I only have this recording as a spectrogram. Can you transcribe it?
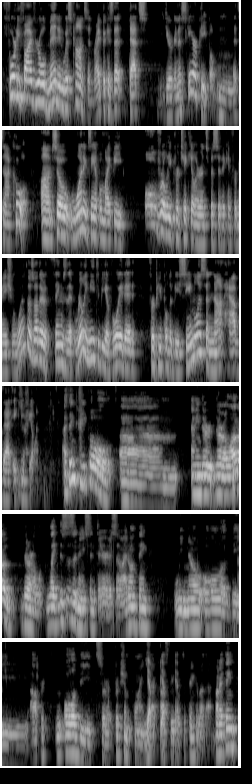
45 year old men in Wisconsin, right? Because that that's you're going to scare people. Mhm. It's not cool. Um, so one example might be overly particular and specific information. What are those other things that really need to be avoided for people to be seamless and not have that icky Yeah. feeling? I think people. Um, I mean, there there are a lot of there are like this is a nascent area, so I don't think we know all of the oppor- all of the sort of friction points Yep, that cause yep, people to think about that. But I think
